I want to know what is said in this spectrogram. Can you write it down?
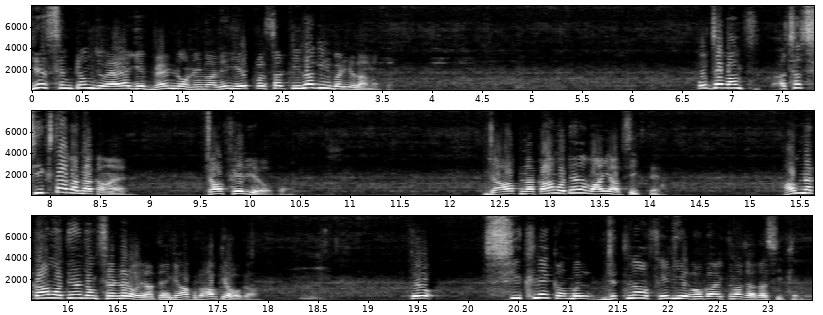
ये सिम्टम जो है, ये बेंड होने वाली, ये पल्साटीला की बड़ी अलामत है। और जब हम अच्छा सीखता बंदा कहाँ है? जहाँ फेलियर होता है। जहाँ आप नाकाम होते हैं ना, वहीं आप सीखते हैं। हम नाकाम होते हैं तो हम सरेंडर हो जाते हैं कि अब अब क्या होगा? तो सीखने का अमल जितना फेलियर होगा, इतना ज़्यादा सीखेंगे।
